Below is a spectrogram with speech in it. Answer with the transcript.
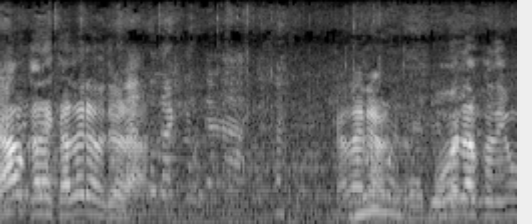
ಯಾವ ಕಲರ್ ಕಲರ್ ಯಾವ್ದು ಹೇಳ? ಕಲರ್ ಮೊಬೈಲ್ ಬೋಲ್ ಹಾಕೋದು ನೀವು?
